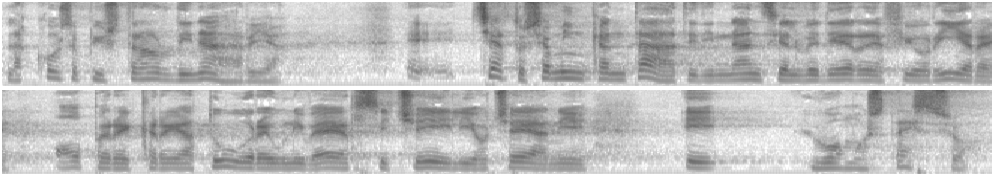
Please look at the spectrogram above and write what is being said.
la cosa più straordinaria. E certo siamo incantati dinanzi al vedere fiorire opere, creature, universi, cieli, oceani e l'uomo stesso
